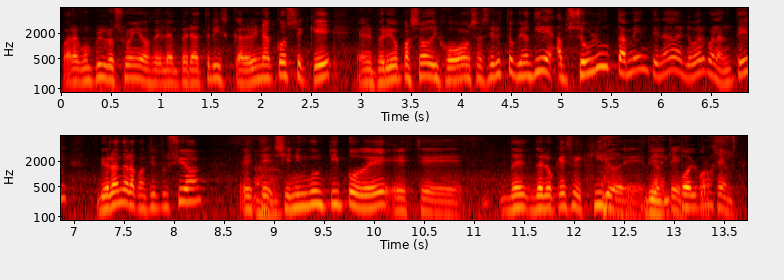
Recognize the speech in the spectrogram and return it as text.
para cumplir los sueños de la emperatriz Carolina Cose, que en el periodo pasado dijo vamos a hacer esto, que no tiene absolutamente nada que ver con Antel, violando la Constitución, este, sin ningún tipo de, este, de, lo que es el giro de, Antel, por ejemplo.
